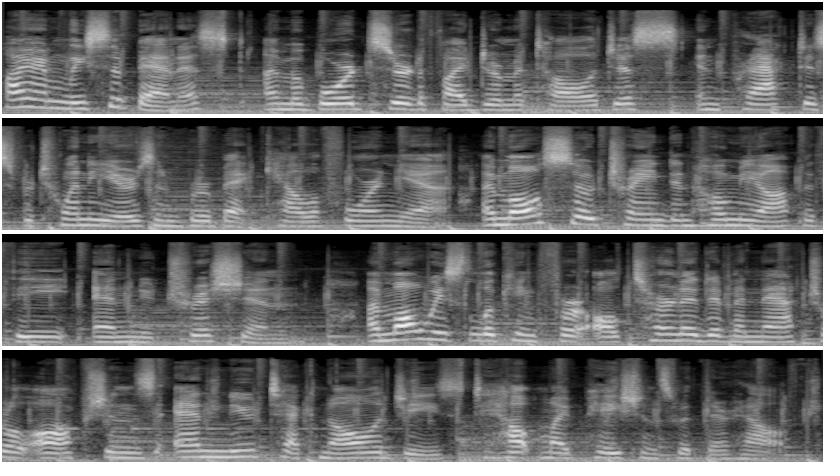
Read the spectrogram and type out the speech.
Hi, I'm Lisa Benest. I'm a board certified dermatologist in practice for 20 years in Burbank, California. I'm also trained in homeopathy and nutrition. I'm always looking for alternative and natural options and new technologies to help my patients with their health.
